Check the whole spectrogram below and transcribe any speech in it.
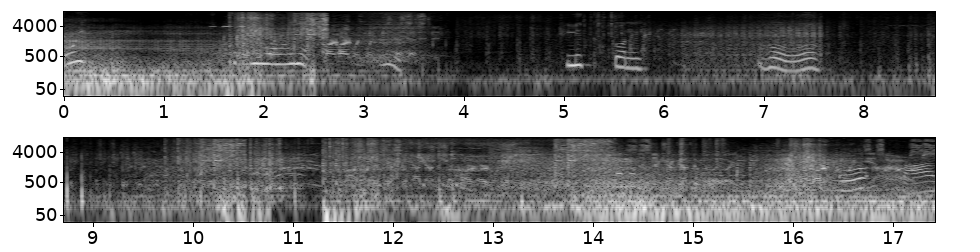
อุ้ยสกิลอะไรเนี่ย hard point contested. พิลึกกล โอ้โห Sentry gun deployed. เออ Hard point is ตาย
